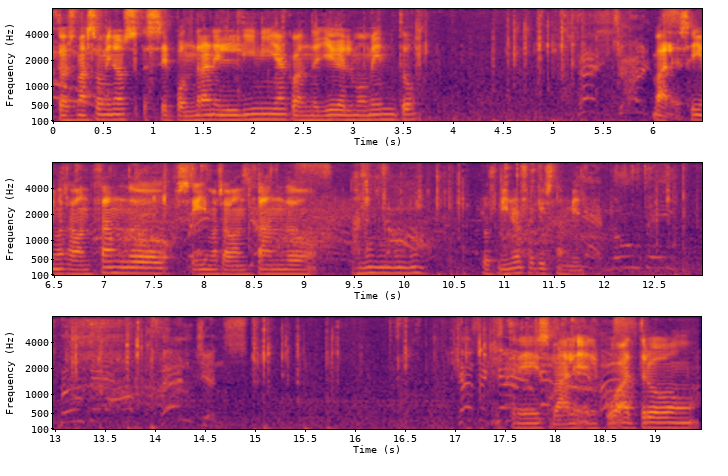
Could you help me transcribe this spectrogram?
Entonces más o menos se pondrán en línea cuando llegue el momento. Vale, seguimos avanzando, seguimos avanzando. Ah, no, no, no, no. Los mineros aquí están bien. El 3, vale, el 4,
